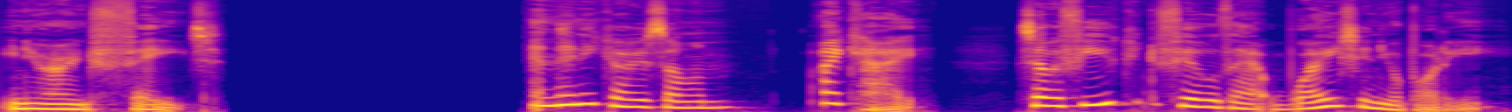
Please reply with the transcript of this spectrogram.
in your own feet. And then he goes on, okay, so if you can feel that weight in your body,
